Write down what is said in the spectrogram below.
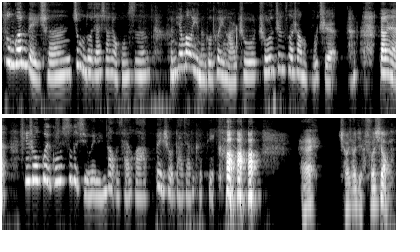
纵观北辰这么多家香料公司，恒天贸易能够脱颖而出，除了政策上的扶持，当然，听说贵公司的几位领导的才华备受大家的肯定。哈哈哈！哎，乔小姐说笑了，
